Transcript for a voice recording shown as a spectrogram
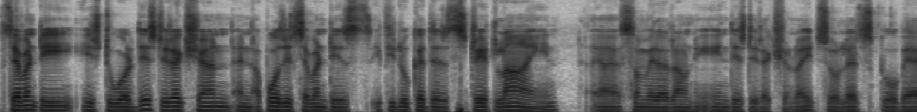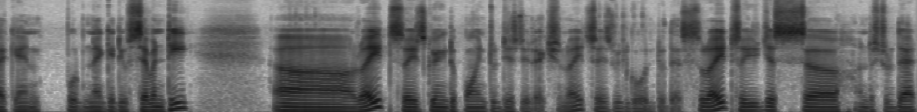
70 is toward this direction and opposite 70 is if you look at the straight line uh, somewhere around in this direction right? So let's go back and put negative 70 uh, right? So it's going to point to this direction right? So it will go into this right? So you just uh, understood that.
